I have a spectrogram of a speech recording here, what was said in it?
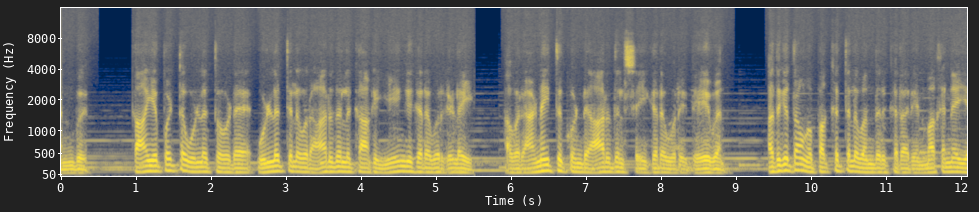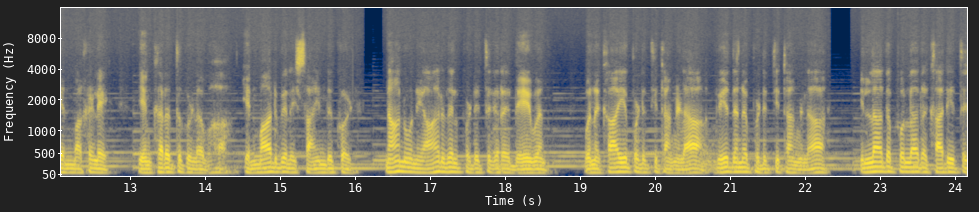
அன்பு. காயப்பட்ட உள்ளத்தோட உள்ளத்தில் ஒரு ஆறுதலுக்காக இயங்குகிறவர்களை அவர் அணைத்து கொண்டு ஆறுதல் செய்கிற ஒரு தேவன். அதுக்கு தான் உங்க பக்கத்துல வந்திருக்கிறார் என் மகனே என் மகளே. என் கருத்துக்குள்ள வா என் மார்பிலை சாய்ந்து கொள். நான் உன்னை ஆறுதல் படுத்துகிற தேவன். உன்னை காயப்படுத்திட்டாங்களா வேதனைப்படுத்திட்டாங்களா இல்லாத பொல்லாத காரியத்தை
